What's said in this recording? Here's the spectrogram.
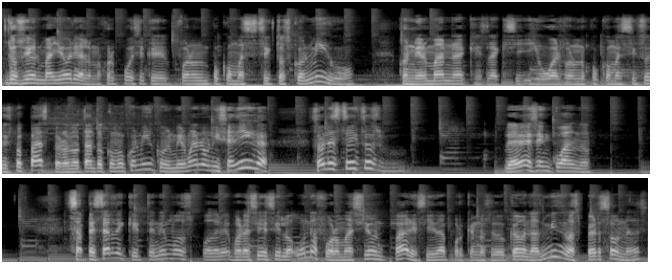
yo soy el mayor y a lo mejor puedo decir que fueron un poco más estrictos conmigo con mi hermana, que es la que sí, igual fueron un poco más estrictos mis papás, pero no tanto como conmigo, con mi hermano ni se diga. Son estrictos de vez en cuando. a pesar de que tenemos, por así decirlo, una formación parecida porque nos educaban las mismas personas,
